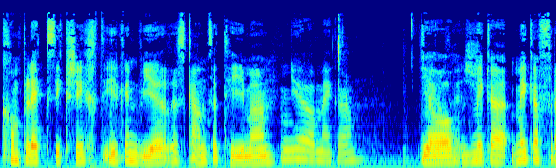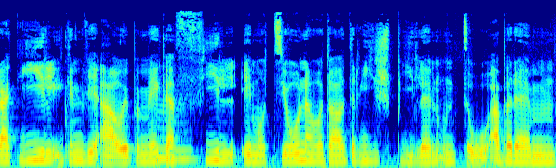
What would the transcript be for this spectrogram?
komplexe Geschichte irgendwie, das ganze Thema. Ja, mega. Ja, Mega fest. mega, mega fragil irgendwie auch, eben Mhm. mega viel Emotionen, die da reinspielen und so, aber ähm,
